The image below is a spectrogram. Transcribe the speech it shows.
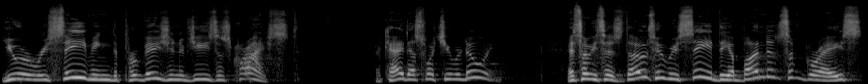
You were receiving the provision of Jesus Christ, okay? That's what you were doing. And so he says, Those who receive the abundance of grace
